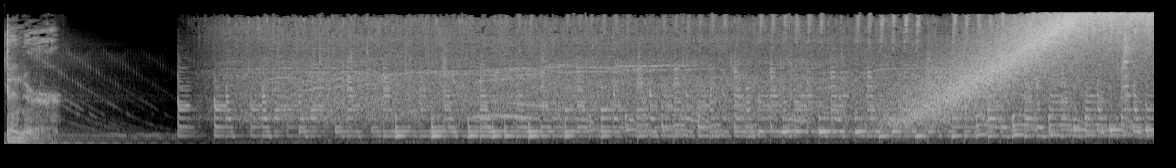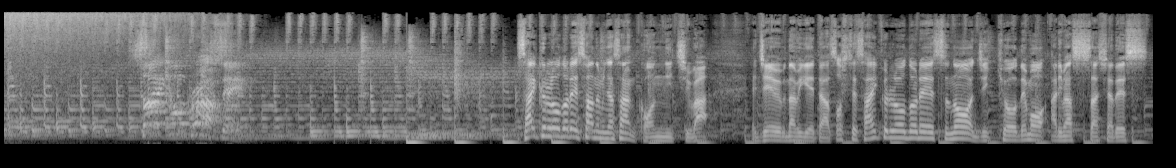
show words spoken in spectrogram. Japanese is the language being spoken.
Spinner. サイクルロードレースファンの皆さんこんにちは。J-WEB ナビゲーターそしてサイクルロードレースの実況でもありますサッシャです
